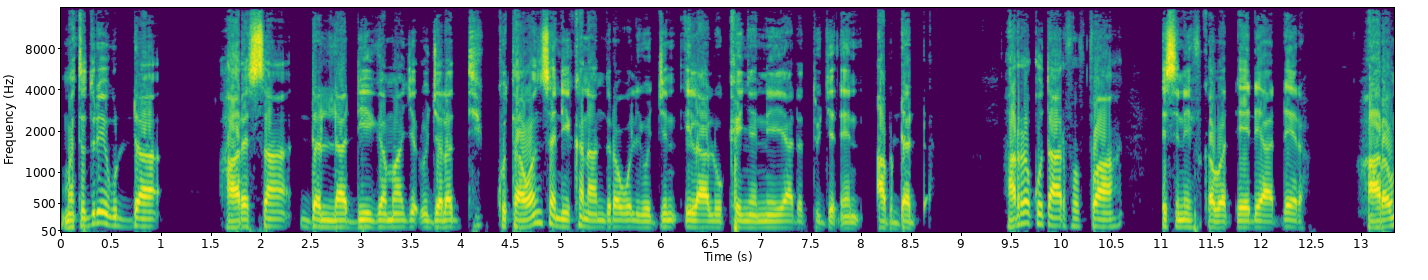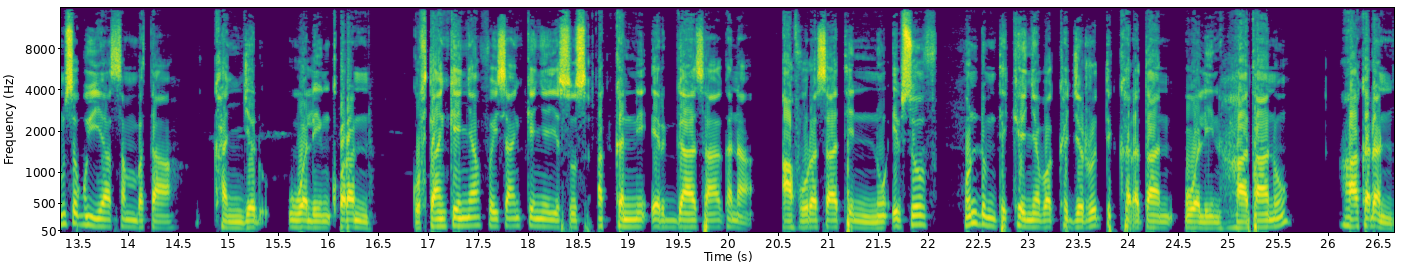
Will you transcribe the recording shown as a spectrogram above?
Mata duree guddaa haaressaa dallaa diigamaa jedhu jalatti kutaawwan sadii kanaan dura walii wajjin ilaaluu keenya ni yaadattu jedheen abdadha har'a kutaa arfaffaa isiniif qabadhee dhiyaadheera. Haaromsa guyyaa sanbataa kan jedhu waliin qoranna. Gooftaan keenyaa fayyisaan keenya yesus akka inni ergaa isaa kana hafuura isaatiin nu ibsuuf hundumti keenya bakka jirrutti kadhataan waliin haa taanu haa kadhannu.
